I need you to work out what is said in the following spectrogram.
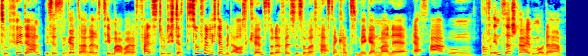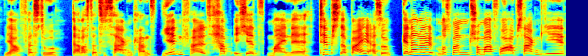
zu filtern, ist jetzt ein ganz anderes Thema, aber falls du dich da zufällig damit auskennst oder falls du sowas hast, dann kannst du mir gerne mal eine Erfahrung auf Insta schreiben oder ja, falls du da was dazu sagen kannst. Jedenfalls habe ich jetzt meine Tipps dabei. Also generell muss man schon mal vorab sagen, je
